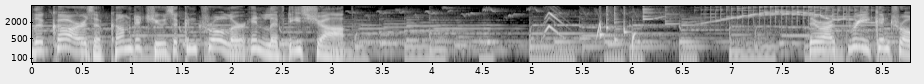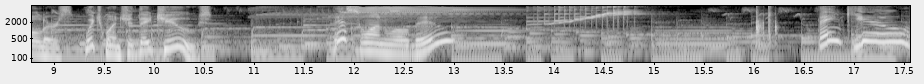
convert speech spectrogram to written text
The cars have come to choose a controller in Lifty's shop. There are three controllers. Which one should they choose? This one will do. Thank you.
